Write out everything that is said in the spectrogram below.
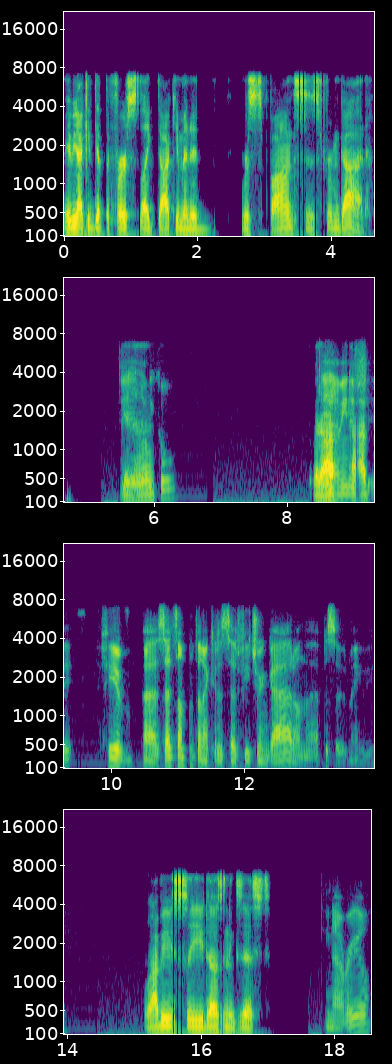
maybe I could get the first like documented responses from God. You Yeah, know? that'd be cool. But yeah, I, I mean, if, I, if he had uh, said something, I could have said featuring God on the episode, maybe. well, obviously he doesn't exist. You not real?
